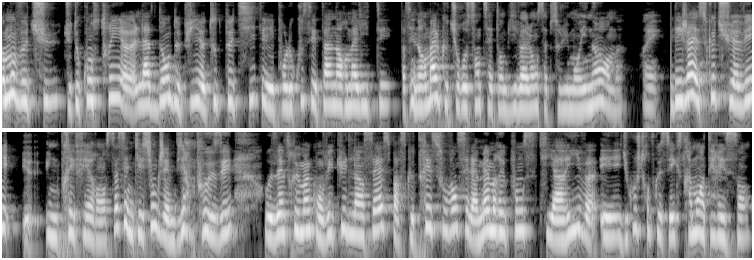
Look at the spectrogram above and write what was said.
Comment veux-tu Tu te construis euh, là-dedans depuis euh, toute petite et pour le coup, c'est ta normalité? Enfin, c'est normal que tu ressentes cette ambivalence absolument énorme. Déjà, est-ce que tu avais une préférence? Ça, c'est une question que j'aime bien poser aux êtres humains qui ont vécu de l'inceste parce que très souvent, c'est la même réponse qui arrive et du coup, je trouve que c'est extrêmement intéressant.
